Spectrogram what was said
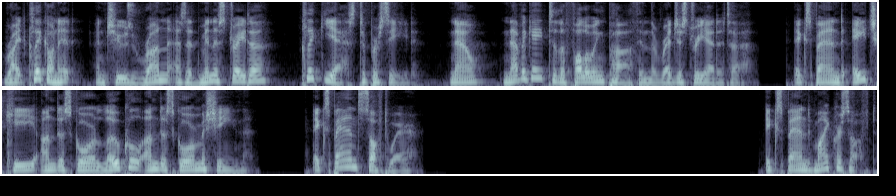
Right-click on it and choose Run as Administrator. Click Yes to proceed. Now, navigate to the following path in the registry editor. Expand hkey underscore local underscore machine. Expand software. Expand Microsoft.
